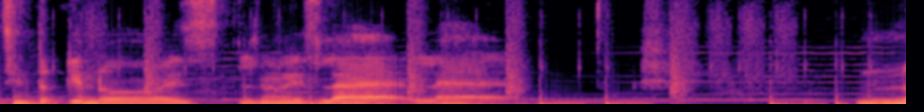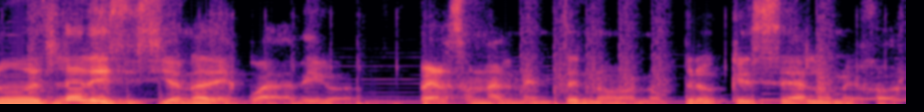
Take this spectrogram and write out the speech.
siento que no es, no es la, la, no es la decisión adecuada, digo, personalmente no, no creo que sea lo mejor.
